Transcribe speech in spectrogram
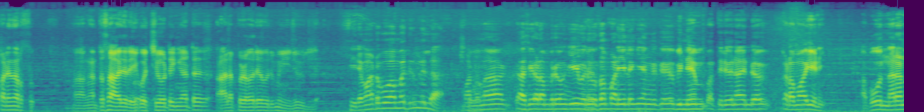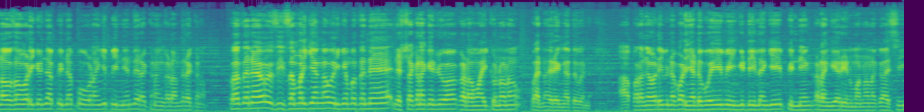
പണി നിർത്തും അങ്ങനത്തെ സാഹചര്യം. ഈ കൊച്ചി തൊട്ട് ഇങ്ങോട്ട് ആലപ്പുഴ വരെ ഒരു മീനും ഇല്ല. സ്ഥിരമായിട്ട് പോകാൻ പറ്റുന്നില്ല. മണ്ണ കാശി കടം വരുമെങ്കിൽ ഒരു ദിവസം പണിയില്ലെങ്കിൽ ഞങ്ങൾക്ക് പിന്നെയും പത്തിരുപതിനായിരം രൂപ കടമാകണി അപ്പോൾ ഒന്നോ രണ്ടോ ദിവസം ഓടിക്കഴിഞ്ഞാൽ പിന്നെ പോകണമെങ്കിൽ പിന്നെയും തിരക്കണം കടം തിരക്കണം. ഇപ്പോൾ തന്നെ സീസൺ പണിക്ക് അങ്ങ് ഒരുങ്ങുമ്പോൾ തന്നെ ലക്ഷക്കണക്കിന് രൂപ കടമായിക്കൊണ്ടാണ് വന്ന രംഗത്ത് വന്നെ. ആ പറഞ്ഞ പടി പിന്നെ പടിഞ്ഞാട്ട് പോയി മീൻ കിട്ടിയില്ലെങ്കിൽ പിന്നെയും കടം കയറിയാണ് മണ്ണെണ്ണ കാശി.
